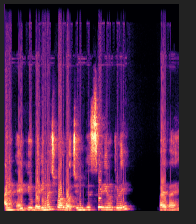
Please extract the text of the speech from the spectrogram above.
आणि thank you very much for watching this video today bye bye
